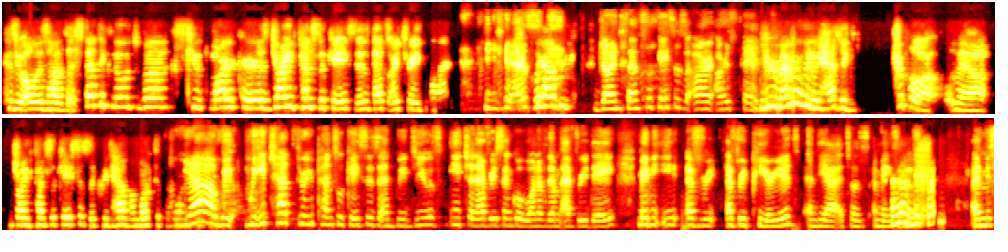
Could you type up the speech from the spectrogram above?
because we always have the aesthetic notebooks, cute markers, giant pencil cases. That's our trademark. Yes. We have. Giant pencil cases are our thing. You remember when we had like triple uh, giant pencil cases? Like we'd have a multiple one. Yeah, we we each had three pencil cases and we'd use each and every single one of them every day, maybe e- every every period. And yeah, it was amazing And then fun, I miss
